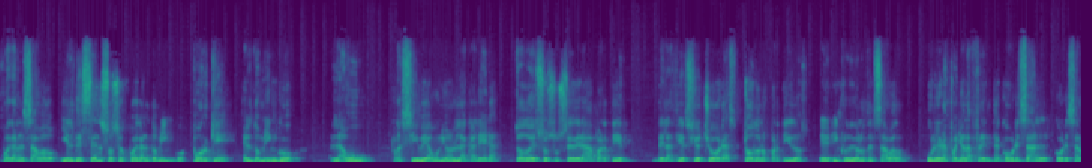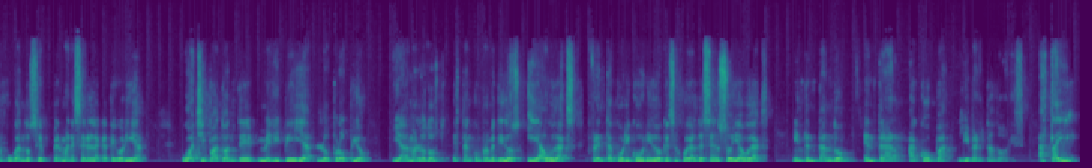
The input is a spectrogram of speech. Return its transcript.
juegan el sábado y el descenso se juega el domingo, porque el domingo la U recibe a Unión La Calera, todo eso sucederá a partir de las 18 horas, todos los partidos, eh, incluidos los del sábado. Unión Española frente a Cobresal, Cobresal jugándose permanecer en la categoría. Huachipato ante Melipilla, lo propio, y además los dos están comprometidos. Y Audax frente a Curicó Unido, que se juega el descenso, y Audax intentando entrar a Copa Libertadores. Hasta ahí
